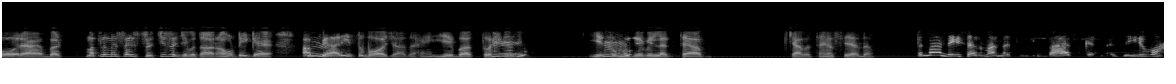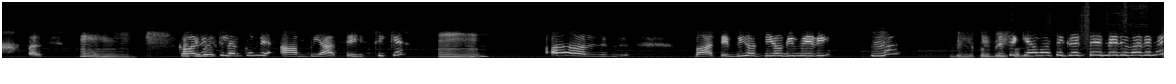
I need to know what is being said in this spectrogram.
हो रहा है बट मतलब मैं सच सच्ची सच्ची बता रहा हूँ ठीक है आप हम्म। प्यारी तो बहुत ज़्यादा है ये बात तो है हम्म। ये तो हम्म। मुझे भी लगता है आप क्या बताएँ उससे ज़्यादा इतना नहीं शर्माना चाहिए बात करना चाहिए वहाँ पर। कॉलेज के लड़कों में आप भी आते हैं ठीक है? हम्म। और बातें भी होती होगी मेरी हम्म? बिल्कुल बिल्कुल। क्या बातें करते हैं मेरे बारे में?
